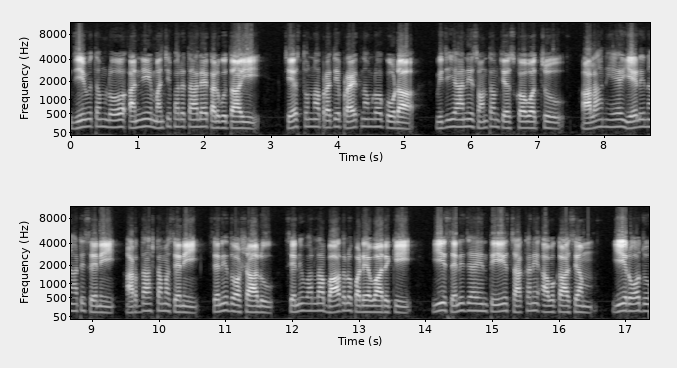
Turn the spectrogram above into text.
జీవితంలో అన్ని మంచి ఫలితాలే కలుగుతాయి. చేస్తున్న ప్రతి ప్రయత్నంలో కూడా విజయాన్ని సొంతం చేసుకోవచ్చు. అలానే ఏలినాటి శని అర్ధాష్టమ శని శని దోషాలు శని వల్ల బాధలు పడేవారికి ఈ శని జయంతి చక్కని అవకాశం. ఈ రోజు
